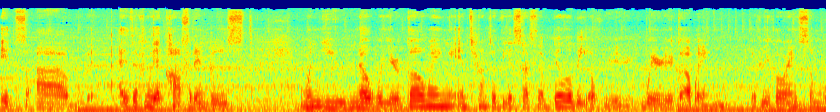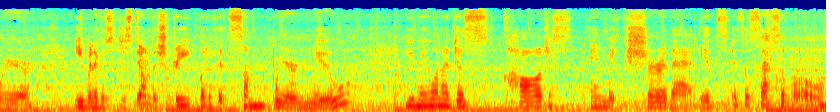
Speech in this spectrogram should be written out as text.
it's um, definitely a confident boost when you know where you're going in terms of the accessibility of where you're, going. If you're going somewhere, even if it's just down the street, but if it's somewhere new, you may want to just call just and make sure that it's it's accessible.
